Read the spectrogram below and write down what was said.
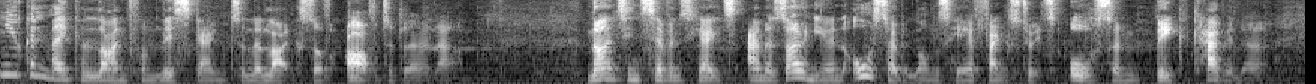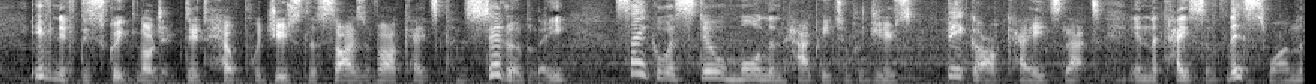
You can make a line from this game to the likes of Afterburner. 1978's Amazonian also belongs here thanks to its awesome big cabinet, even if discrete logic did help reduce the size of arcades considerably, Sega was still more than happy to produce big arcades that, in the case of this one,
